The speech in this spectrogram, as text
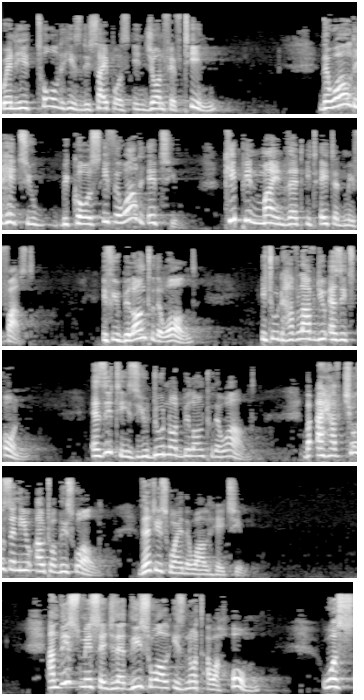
when he told his disciples in John 15, The world hates you because if the world hates you, keep in mind that it hated me first. If you belong to the world, it would have loved you as its own. As it is, you do not belong to the world. But I have chosen you out of this world. That is why the world hates you. And this message that this world is not our home was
